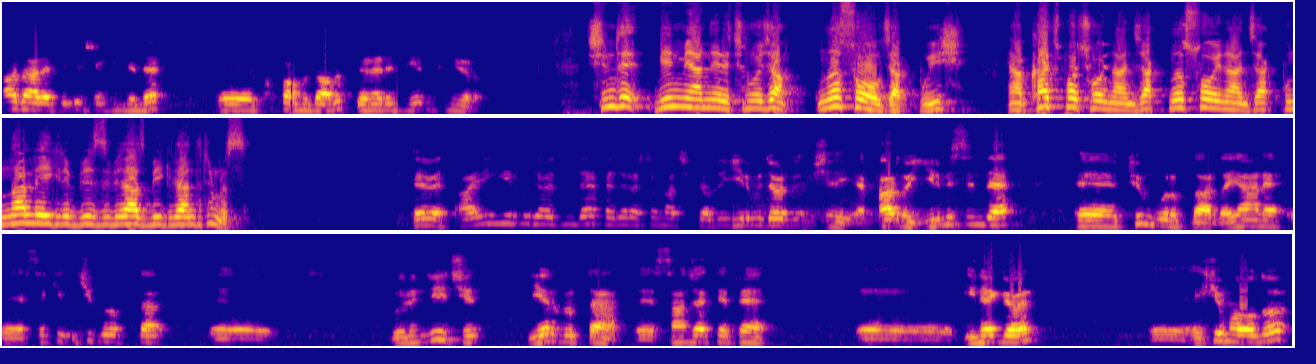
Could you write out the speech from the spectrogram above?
Adaletli bir şekilde de kupamızı alıp döneriz diye düşünüyorum. Şimdi bilmeyenler için hocam nasıl olacak bu iş? Yani kaç maç oynanacak, nasıl oynanacak? Bunlarla ilgili bizi biraz bilgilendirir misin? Evet, ayın 24'ünde federasyonun açıkladığı 24 şey pardon 20'sinde e, tüm gruplarda yani e, 8 iki grupta e, bölündüğü için diğer grupta e, Sancaktepe, e, İnegöl, e, Hekimoğlu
